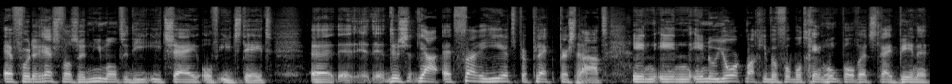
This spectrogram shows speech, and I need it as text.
En voor de rest was er niemand die iets zei of iets deed. Dus ja, het varieert per plek, per staat. In, in, in New York mag je bijvoorbeeld geen honkbalwedstrijd binnen...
